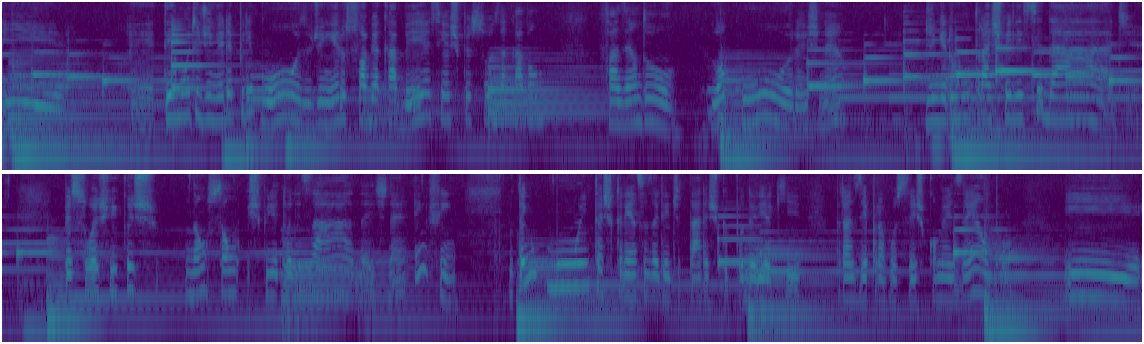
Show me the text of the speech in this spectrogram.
E é, ter muito dinheiro é perigoso, o dinheiro sobe a cabeça e as pessoas acabam fazendo loucuras, né? Dinheiro não traz felicidade. Pessoas ricas não são espiritualizadas, né? Enfim, eu tenho muitas crenças hereditárias que eu poderia aqui trazer para vocês como exemplo e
